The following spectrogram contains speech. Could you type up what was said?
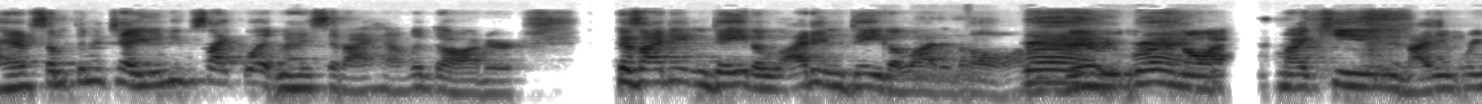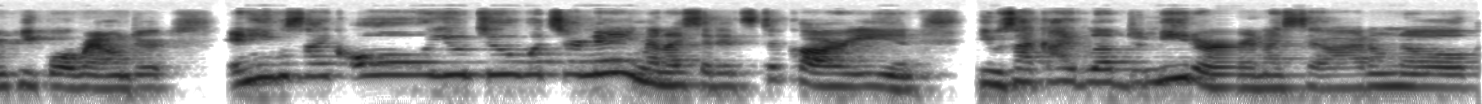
I have something to tell you. And he was like, What? And I said, I have a daughter because I didn't date a lot. I didn't date a lot at all. Right, very, right. You know, I my kid and I didn't bring people around her. And he was like, Oh, you do? What's her name? And I said, It's Takari. And he was like, I'd love to meet her. And I said, I don't know.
